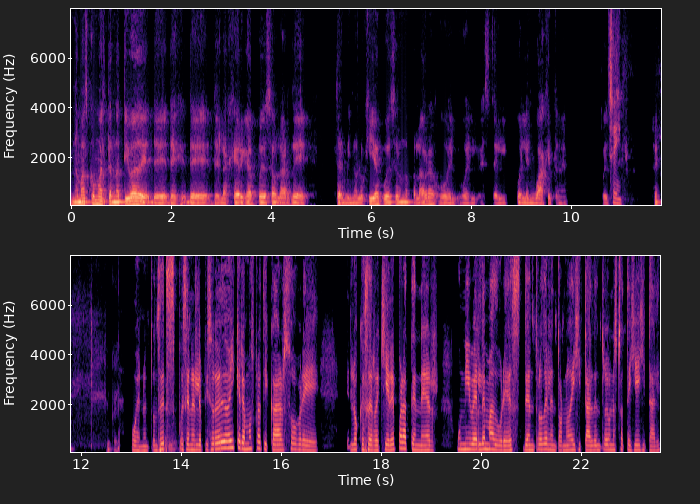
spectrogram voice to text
nomás como alternativa de, de, de la jerga, puedes hablar de terminología puede ser una palabra o el, o el, este, el, lenguaje también. sí. ¿Sí? Bueno, entonces, pues en el episodio de hoy queremos platicar sobre lo que se requiere para tener un nivel de madurez dentro del entorno digital, dentro de una estrategia digital,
